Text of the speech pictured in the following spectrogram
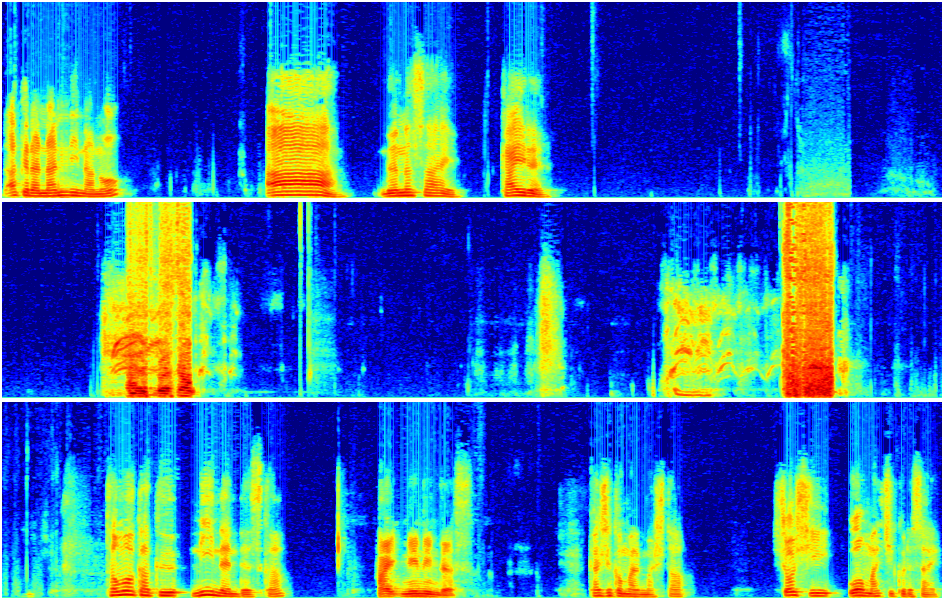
だから何なの？ああ、ごめんなさい。帰る。Lift up. ともかく2年ですか？はい、2人です。かしこまりました。少子をお待ちください。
